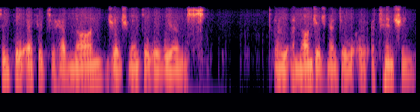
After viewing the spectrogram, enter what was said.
simple effort to have non-judgmental awareness, a, non-judgmental uh, attention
